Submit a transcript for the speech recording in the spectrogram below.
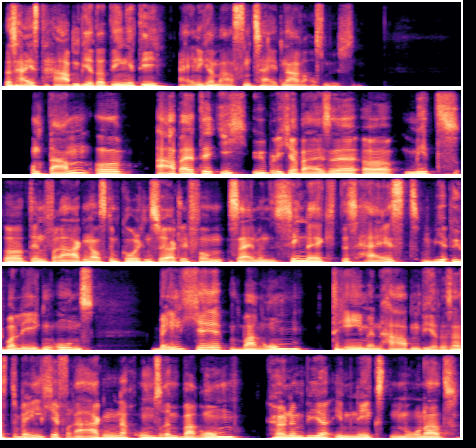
Das heißt, haben wir da Dinge, die einigermaßen zeitnah raus müssen. Und dann äh, arbeite ich üblicherweise äh, mit äh, den Fragen aus dem Golden Circle von Simon Sinek. Das heißt, wir überlegen uns, welche Warum-Themen haben wir. Das heißt, welche Fragen nach unserem Warum können wir im nächsten Monat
